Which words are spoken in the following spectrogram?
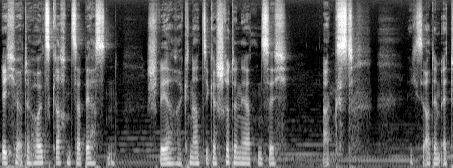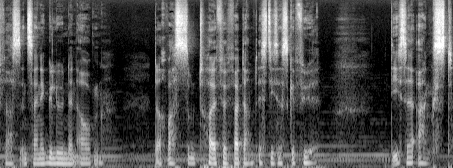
Ich hörte Holzkrachen zerbersten Schwere, knarzige Schritte näherten sich. Angst. Ich sah dem etwas in seine glühenden Augen. Doch was zum Teufel verdammt ist dieses Gefühl? Diese Angst.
